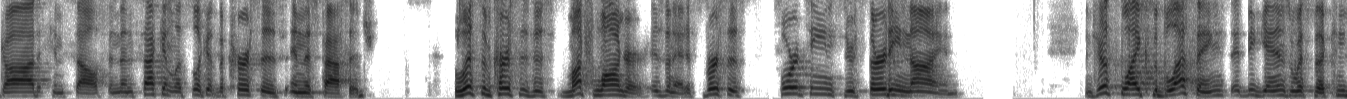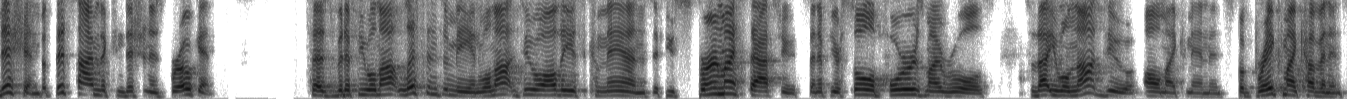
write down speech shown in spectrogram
God Himself. And then, second, let's look at the curses in this passage. The list of curses is much longer, isn't it? It's verses 14 through 39. And just like the blessings, it begins with the condition, but this time the condition is broken It says, But if you will not listen to me and will not do all these commands, if you spurn my statutes, and if your soul abhors my rules, so that you will not do all my commandments, but break my covenant,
